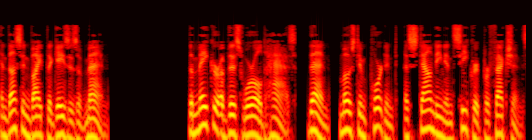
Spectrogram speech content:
and thus invite the gazes of men. The Maker of this world has, then, most important, astounding and secret perfections.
